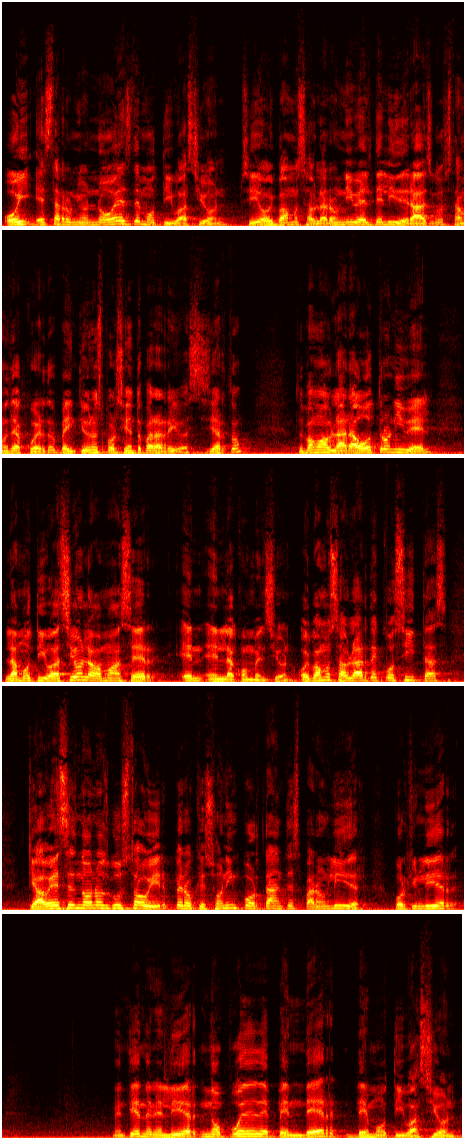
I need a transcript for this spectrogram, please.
Hoy esta reunión no es de motivación, ¿sí? hoy vamos a hablar a un nivel de liderazgo, ¿estamos de acuerdo? 21% para arriba, ¿cierto? Entonces vamos a hablar a otro nivel. La motivación la vamos a hacer en, la convención. Hoy vamos a hablar de cositas que a veces no nos gusta oír, pero que son importantes para un líder. Porque un líder, ¿me entienden? El líder no puede depender de motivación.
